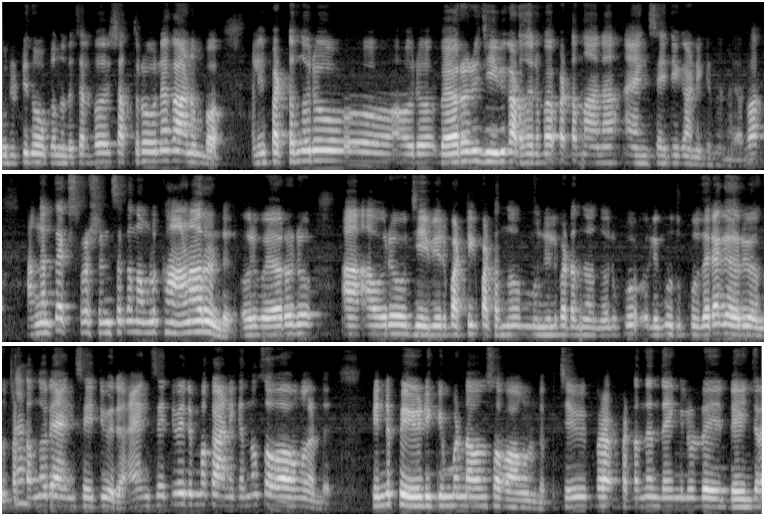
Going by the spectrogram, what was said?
ഉരുട്ടി നോക്കുന്നുണ്ട്. ചിലപ്പോൾ ശത്രുവിനെ കാണുമ്പോൾ അല്ലെങ്കിൽ പെട്ടെന്നൊരു ഒരു വേറൊരു ജീവി കടന്നു വരുമ്പോൾ പെട്ടെന്ന് ആന ആങ്സൈറ്റി കാണിക്കുന്നുണ്ട്. അപ്പൊ അങ്ങനത്തെ എക്സ്പ്രഷൻസ് ഒക്കെ നമ്മൾ കാണാറുണ്ട്. ഒരു വേറൊരു ഒരു ജീവി ഒരു പട്ടി പെട്ടെന്ന് മുന്നിൽ പെട്ടെന്ന് വന്നു ഒരു കുതിര കയറി വന്നു പെട്ടെന്ന് ഒരു ആങ്സൈറ്റി വരും. ആങ്സൈറ്റി വരുമ്പോൾ കാണിക്കുന്ന സ്വഭാവങ്ങളുണ്ട്. പിന്നെ പേടിക്കുമ്പോൾ ഉണ്ടാവുന്ന സ്വഭാവമുണ്ട് ചെവി പെട്ടെന്ന് എന്തെങ്കിലും ഡേഞ്ചർ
